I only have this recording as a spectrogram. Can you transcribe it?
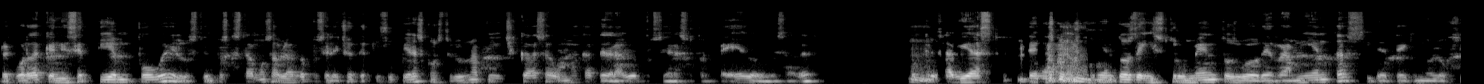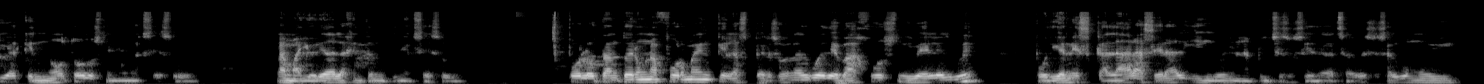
recuerda que en ese tiempo, güey, los tiempos que estamos hablando, pues el hecho de que tú supieras construir una pinche casa o una catedral, güey, pues eras otro pedo, güey, ¿sabes? Porque sabías, tenías conocimientos de instrumentos, güey, de herramientas y de tecnología que no todos tenían acceso. La mayoría de la gente no tenía acceso. Por lo tanto, era una forma en que las personas, güey, de bajos niveles, güey, podían escalar a ser alguien, güey, en la pinche sociedad, ¿sabes? Es algo muy,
